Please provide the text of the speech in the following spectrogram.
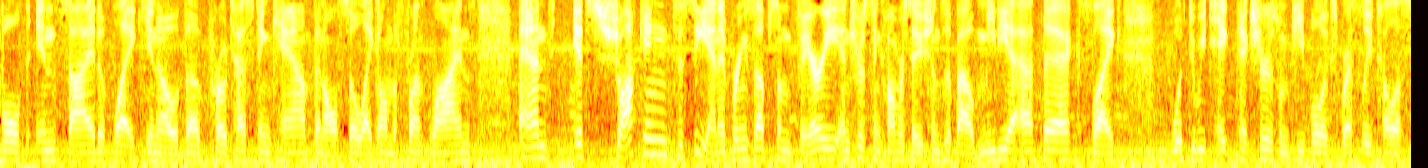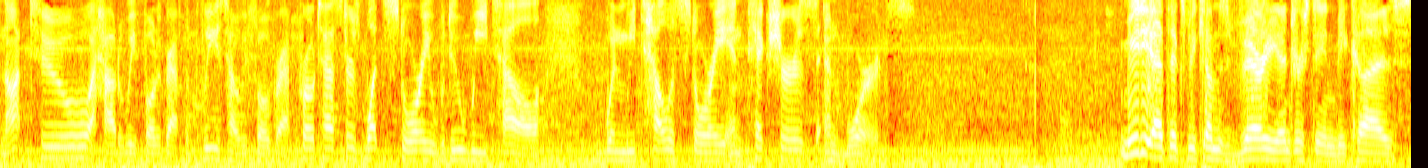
both inside of like, you know, the protesting camp and also like on the front lines. And it's shocking to see. And it brings up some very interesting conversations about media ethics. Like, what do we take pictures when people expressly tell us not to? How do we photograph the police? How do we photograph protesters? What story do we tell when we tell a story in pictures and words? Media ethics becomes very interesting because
